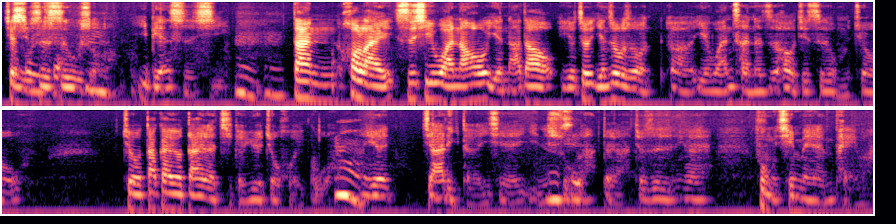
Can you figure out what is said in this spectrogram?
建筑师事务所嗯。一边实习，嗯嗯。但后来实习完，然后也拿到，也就研究所呃也完成了之后，其实我们就就大概又待了几个月就回国，嗯。因为家里的一些因因素啦，对啊，就是因为父母亲没人陪嘛，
